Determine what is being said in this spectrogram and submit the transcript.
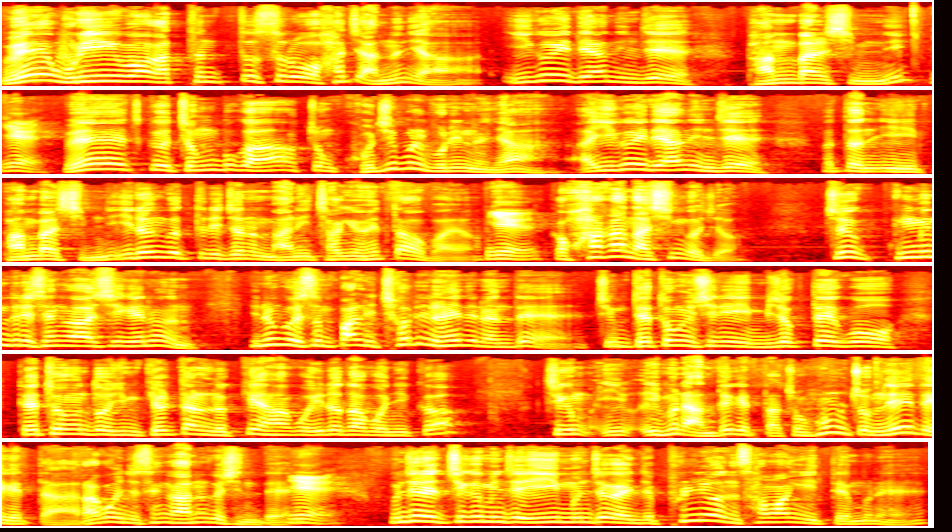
왜 우리와 같은 뜻으로 하지 않느냐 이거에 대한 이제 반발 심리 예. 왜그 정부가 좀 고집을 부리느냐 아, 이거에 대한 이제 어떤 이 반발 심리 이런 것들이 저는 많이 작용했다고 봐요. 예. 그러니까 화가 나신 거죠. 즉 국민들이 생각하시기에는 이런 거 있으면 빨리 처리를 해야 되는데 지금 대통령실이 미적되고 대통령도 지금 결단을 늦게 하고 이러다 보니까 지금 이- 이번에 안 되겠다. 좀 혼을 좀 내야 되겠다라고 이제 생각하는 것인데 예. 문제는 지금 이제 이 문제가 이제 풀려온 상황이기 때문에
